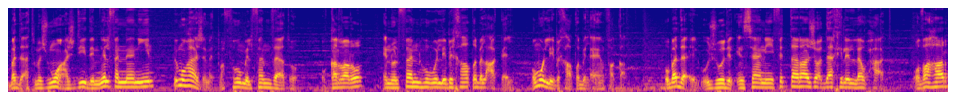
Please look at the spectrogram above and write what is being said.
وبدأت مجموعة جديدة من الفنانين بمهاجمة مفهوم الفن ذاته وقرروا إنه الفن هو اللي بيخاطب العقل ومو اللي بيخاطب العين فقط. وبدأ الوجود الإنساني في التراجع داخل اللوحات وظهر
